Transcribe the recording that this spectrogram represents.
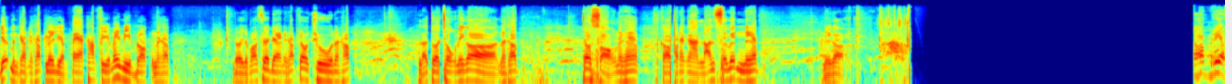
เยอะเหมือนกันนะครับ ในเหลี่ยมแปรข้ามฟรีไม่มีบล็อกนะครับ โดยเฉพาะเสื้อแดงนะครับเจ้าชูนะครับ แล้วตัวชงนี่ก็นะครับเจ้าสองนะครับ ก็พนักงานร้านเซเว่นนะครับนี่ก็ครับเรียบ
